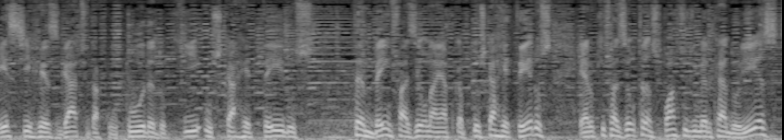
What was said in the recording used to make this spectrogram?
esse resgate da cultura, do que os carreteiros também faziam na época, porque os carreteiros eram que faziam o transporte de mercadorias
